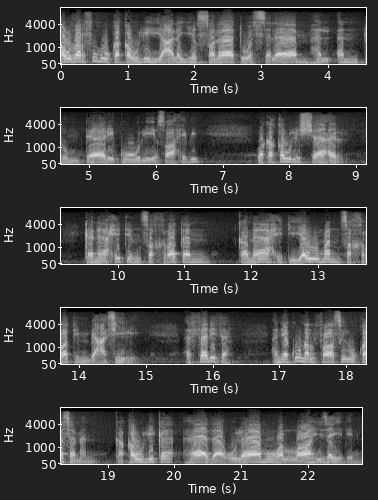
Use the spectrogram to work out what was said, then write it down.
أو ظرفه كقوله عليه الصلاة والسلام هل أنتم تاركوا لي صاحبي؟ وكقول الشاعر كناحة صخرة كناحة يوما صخرة بعسيل الثالثة أن يكون الفاصل قسما كقولك هذا غلام والله زيد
